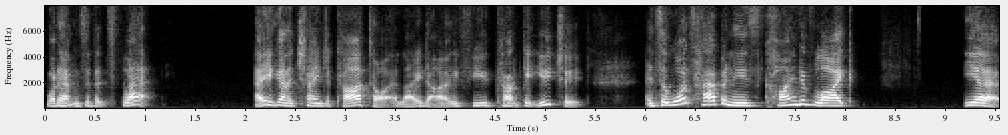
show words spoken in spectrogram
What happens if it's flat? How are you going to change a car tire later if you can't get YouTube? And so what's happened is kind of like, yeah,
